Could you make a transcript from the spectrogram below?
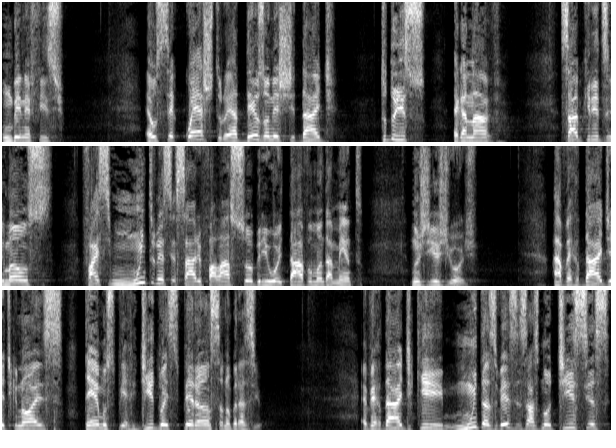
um benefício. É o sequestro, é a desonestidade. Tudo isso é ganável. Sabe, queridos irmãos, faz-se muito necessário falar sobre o oitavo mandamento nos dias de hoje. A verdade é de que nós temos perdido a esperança no Brasil. É verdade que muitas vezes as notícias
